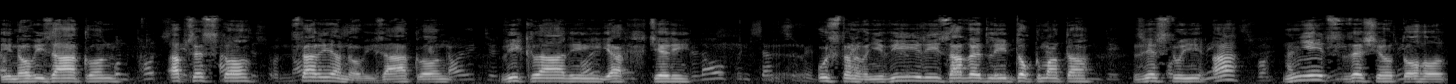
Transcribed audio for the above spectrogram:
i nový zákon a přesto starý a nový zákon, výklady, jak chtěli, ustanovení víry, zavedli dogmata, zvěstují a nic ze všeho toho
